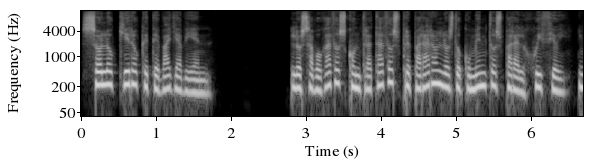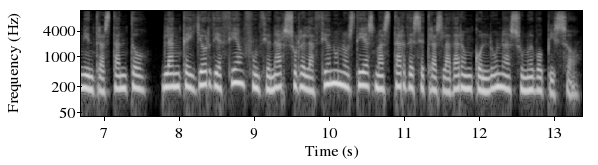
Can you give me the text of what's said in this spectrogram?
Solo quiero que te vaya bien. Los abogados contratados prepararon los documentos para el juicio y, mientras tanto, Blanca y Jordi hacían funcionar su relación unos días más tarde se trasladaron con Luna a su nuevo piso.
